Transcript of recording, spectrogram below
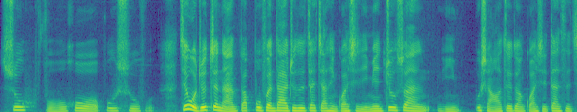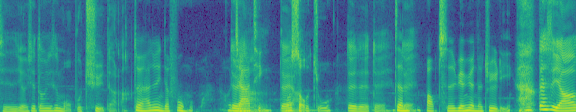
舒服或不舒服，其实我觉得最难的部分大概就是在家庭关系里面，就算你不想要这段关系，但是其实有些东西是抹不去的啦。对，他就是你的父母。家庭，对啊，手足，对对对，只能保持远远的距离，但是也要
